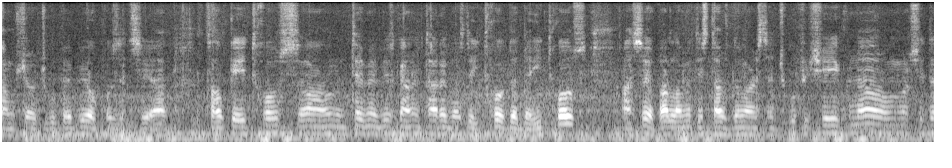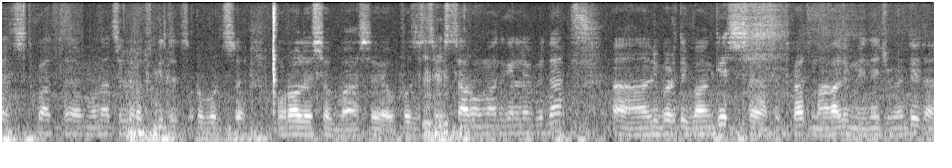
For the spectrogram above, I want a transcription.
სამუშაო ჯგუფები, ოპოზიცია თალკე ითხოვს თემების განვითარებას და ითხოვდა და ითხოვს, ასევე პარლამენტის თავმჯდომარესთან ჯგუფი შეიქმნა, რომელშიც თქვა მონაწილეობს კიდეც როგორც მორალესობა, ასევე ოპოზიციის წარმომადგენლები და ლიბერტი ბანკის, ასე თქვა, მაღალი მენეჯმენტი და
